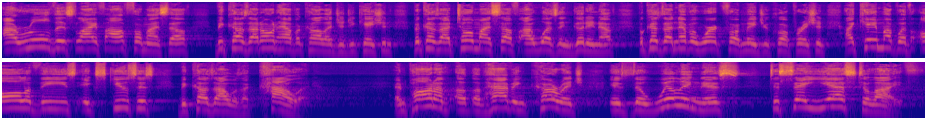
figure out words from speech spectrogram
I ruled this life out for myself because I don't have a college education, because I told myself I wasn't good enough, because I never worked for a major corporation. I came up with all of these excuses because I was a coward. And part of, of, of having courage is the willingness to say yes to life,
